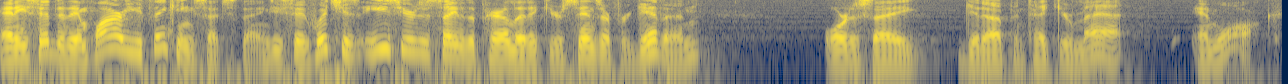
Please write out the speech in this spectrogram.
And he said to them, Why are you thinking such things? He said, Which is easier to say to the paralytic, Your sins are forgiven, or to say, Get up and take your mat and walk?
